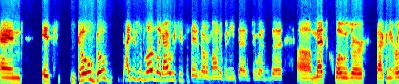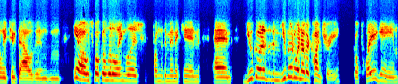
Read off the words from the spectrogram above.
and, it's go go. I just would love like I always used to say this about Armando Benitez, who was the uh, Mets closer back in the early 2000s, and you know spoke a little English from the Dominican. And you go to the you go to another country, go play a game,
